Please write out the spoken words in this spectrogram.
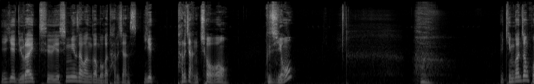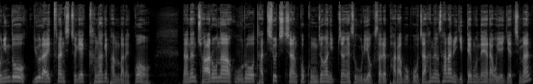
이게 뉴라이트의 식민사관과 뭐가 다르지 않 이게 다르지 않죠. 그지요? 김 관장 본인도 뉴라이트란 지적에 강하게 반발했고 나는 좌로나 우로 다 치우치지 않고 공정한 입장에서 우리 역사를 바라보고자 하는 사람이기 때문에 라고 얘기했지만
